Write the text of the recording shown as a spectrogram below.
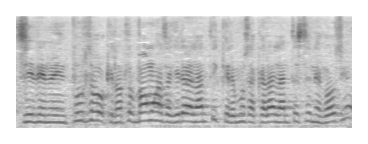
sin el impulso porque nosotros vamos a seguir adelante y queremos sacar adelante este negocio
